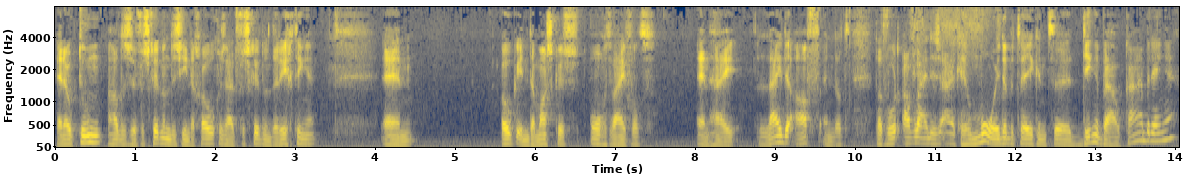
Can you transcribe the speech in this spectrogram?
En ook toen hadden ze verschillende synagoges uit verschillende richtingen. En ook in Damascus ongetwijfeld. En hij leidde af. En dat, dat woord afleiden is eigenlijk heel mooi. Dat betekent uh, dingen bij elkaar brengen.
